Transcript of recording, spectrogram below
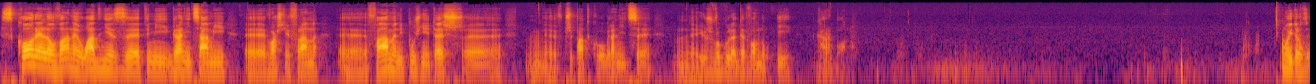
skorelowane ładnie z tymi granicami e, właśnie Fran e, Famen i później też e, mm, w przypadku granicy mm, już w ogóle Devonu i Karbonu. Moi drodzy,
